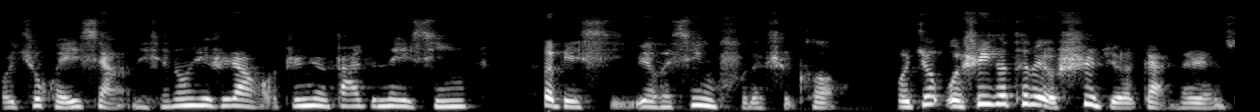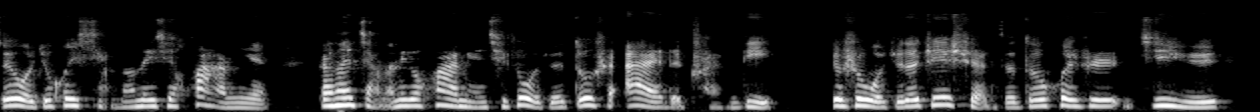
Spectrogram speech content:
我去回想哪些东西是让我真正发自内心特别喜悦和幸福的时刻，我就我是一个特别有视觉感的人，所以我就会想到那些画面。刚才讲的那个画面，其实我觉得都是爱的传递，就是我觉得这些选择都会是基于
